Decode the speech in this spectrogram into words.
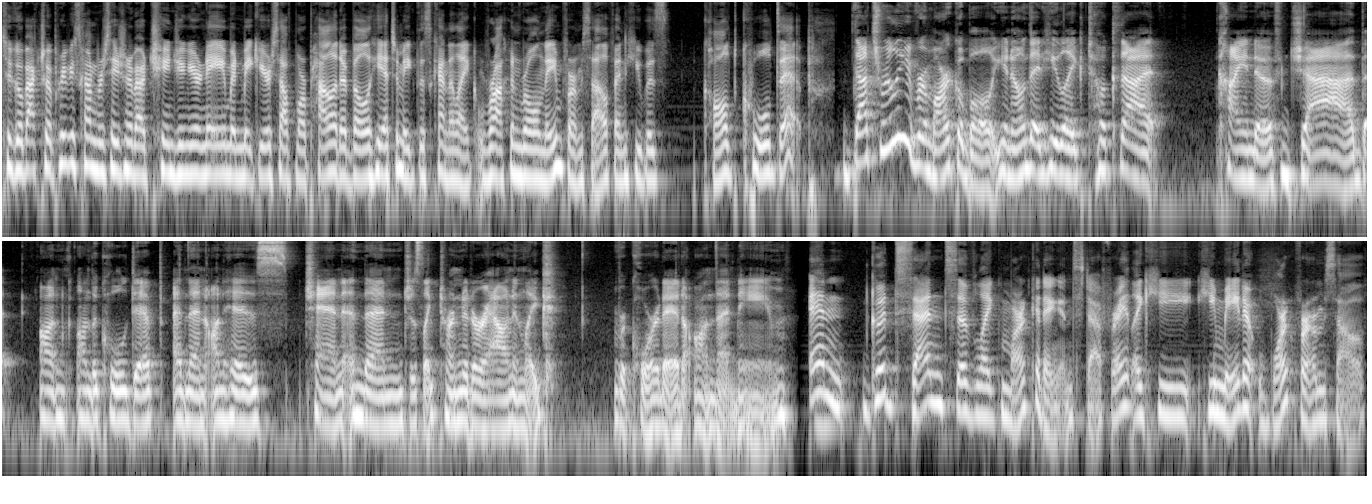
to go back to a previous conversation about changing your name and making yourself more palatable, he had to make this kind of like rock and roll name for himself, and he was called Cool Dip. That's really remarkable, you know, that he like took that kind of jab on on the cool dip and then on his chin and then just like turned it around and like recorded on that name. and good sense of like marketing and stuff, right? Like he he made it work for himself.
